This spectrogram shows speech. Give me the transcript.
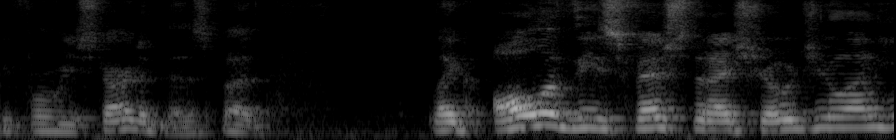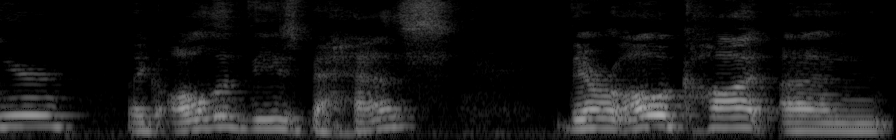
before we started this but like all of these fish that i showed you on here like all of these bass they were all caught on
